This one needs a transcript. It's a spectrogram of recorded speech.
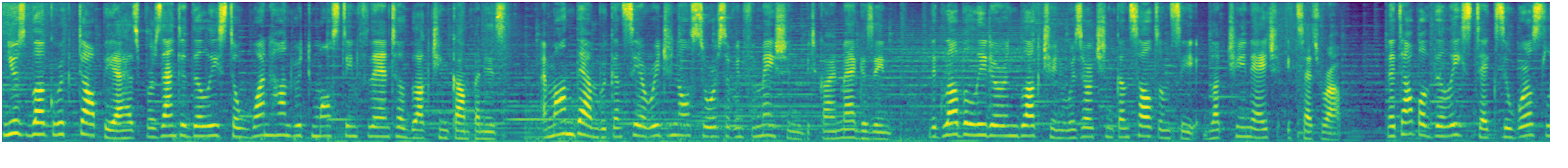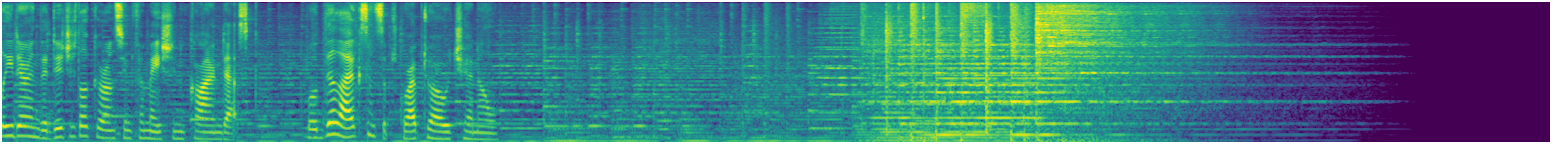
Newsblog Richtopia has presented the list of 100 most influential blockchain companies. Among them, we can see original source of information, Bitcoin Magazine, the global leader in blockchain research and consultancy, Blockchain Age, etc. The top of the list takes the world's leader in the digital currency information, CoinDesk. Put the likes and subscribe to our channel.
